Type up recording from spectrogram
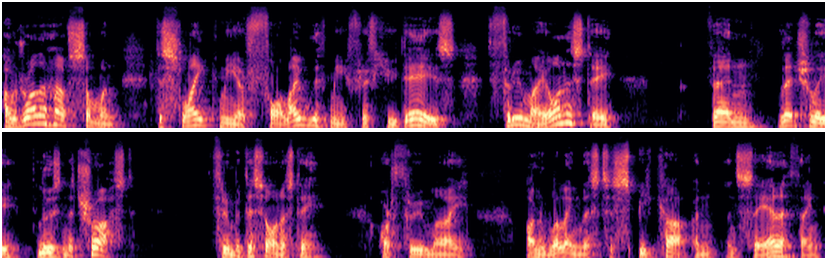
I would rather have someone dislike me or fall out with me for a few days through my honesty, than literally losing the trust through my dishonesty or through my unwillingness to speak up and, and say anything.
